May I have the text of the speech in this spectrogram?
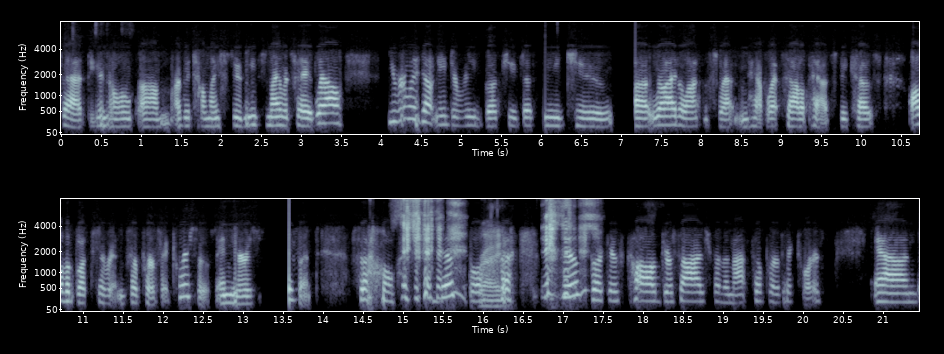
said. You know, um, I would tell my students, and I would say, well, you really don't need to read books. You just need to uh, ride a lot and sweat and have wet saddle pads because all the books are written for perfect horses, and yours isn't. So this book, this book is called Dressage for the Not So Perfect Horse, and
